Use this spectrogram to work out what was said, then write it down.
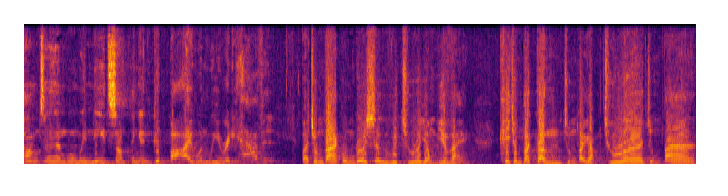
come to Him when we need something and goodbye when we already have it. và chúng ta cũng đối xử với Chúa giống như vậy khi chúng ta cần chúng ta gặp Chúa chúng ta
